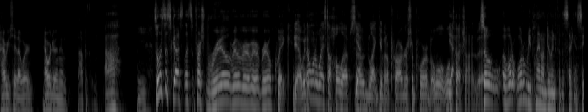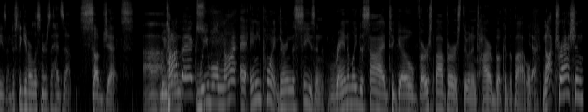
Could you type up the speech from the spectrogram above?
However you say that word. Now we're doing them topically. Ah. Yeah. So let's discuss. Let's first real, real, real, real, real quick. Yeah, we don't want to waste a whole episode like giving a progress report, but we'll we'll Yeah. touch on it a bit. So uh, what what do we plan on doing for the second season? Just to give our listeners a heads up. subjects. Ah. We Topics. Will, we will not at any point during the season randomly decide to go verse by verse through an entire book of the Bible. Yeah. Not trashing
